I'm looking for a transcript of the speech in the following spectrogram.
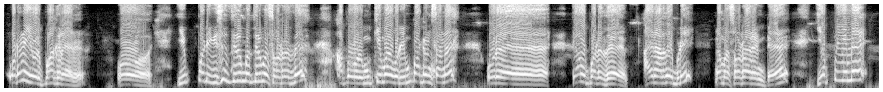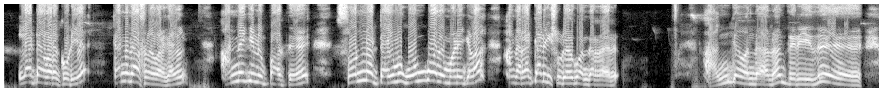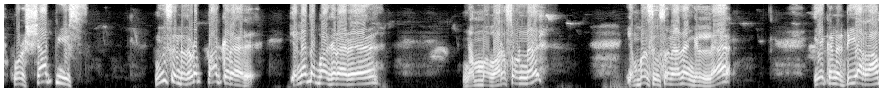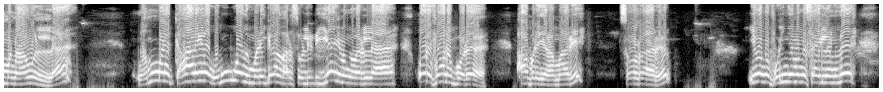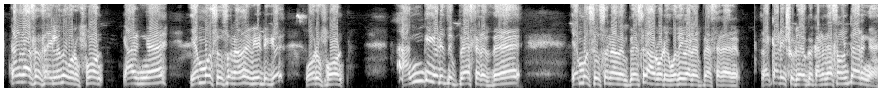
உடனே இவர் பார்க்குறாரு ஓ இப்படி விசு திரும்ப திரும்ப சொல்றது அப்போ ஒரு முக்கியமான ஒரு இம்பார்ட்டன்ஸான ஒரு தேவைப்படுது. அதனால தான் இப்படி நம்ம சொல்றாருன்ட்டு எப்பயுமே லேட்டாக வரக்கூடிய கண்ணதாசன் அவர்கள் அன்னைக்குன்னு பார்த்து சொன்ன டைமு ஒம்பது மணிக்கெல்லாம் அந்த ரெக்கார்டிங் ஸ்டுடியோவுக்கு வந்துடுறாரு. அங்கே வந்தால் தான் தெரியுது ஒரு ஷார்ட் நியூஸ் நியூஸ்ன்றதை விட பார்க்குறாரு. என்னத்தை பார்க்குறாரு? நம்ம வர சொன்ன எம் எஸ் விஸ்வநாதன் அங்கே இல்லை. இயக்குனர் டி ஆர் ராமனாவும் இல்லை. நம்மளை காலையில ஒன்பது மணிக்கெல்லாம் வர சொல்லிட்டு ஏன் இவங்க வரல? ஒரு போனை போடு. அப்படிங்கிற மாதிரி சொல்றாரு. இவங்க இங்க இவங்க சைட்ல இருந்து கண்ணதாசன் சைட்ல இருந்து ஒரு ஃபோன் யாருங்க? எம்எஸ் விஸ்வநாதன் வீட்டுக்கு ஒரு ஃபோன் அங்கே எடுத்து பேசுறது எம்எஸ் விஸ்வநாதன் அவருடைய உதவியாளர் பேசுகிறாரு ரெக்கார்டிங் ஸ்டுடியோவுக்கு கண்ணதாசன் வந்துட்டாருங்க.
